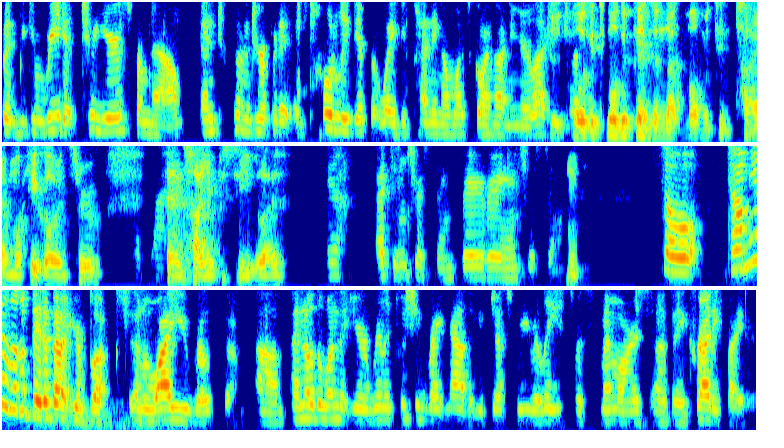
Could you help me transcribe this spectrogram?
but we can read it two years from now and interpret it a totally different way depending on what's going on in your life. It all, it all depends on that moment in time, what you're going through, exactly. and how you perceive life. Yeah, that's interesting. Very, very interesting. Hmm. So, tell me a little bit about your books and why you wrote them. Um, I know the one that you're really pushing right now that you've just re-released was Memoirs of a Karate Fighter.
